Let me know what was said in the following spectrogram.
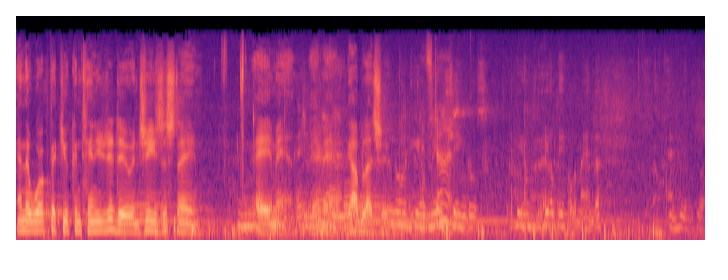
and the work that you continue to do. In Jesus' name, amen. Amen. God bless you. Lord, heal me shingles. Heal, heal people, Amanda. And heal blood.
